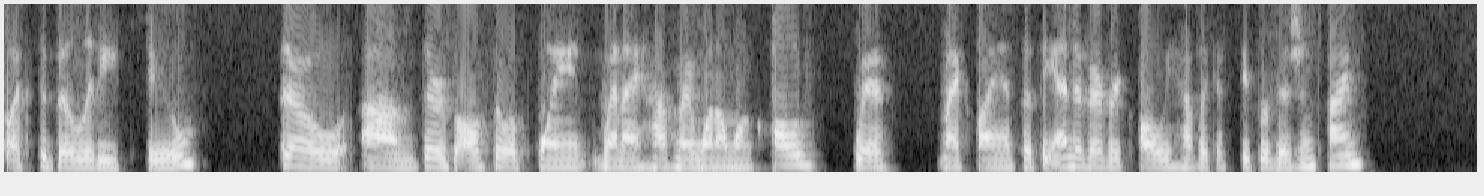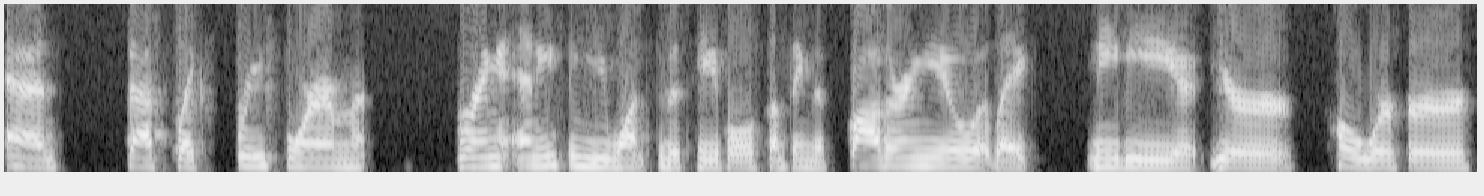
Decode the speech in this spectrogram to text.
flexibility too. So um, there's also a point when I have my one-on-one calls with my clients at the end of every call, we have like a supervision time. And that's like free form. Bring anything you want to the table, something that's bothering you, like maybe your coworker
